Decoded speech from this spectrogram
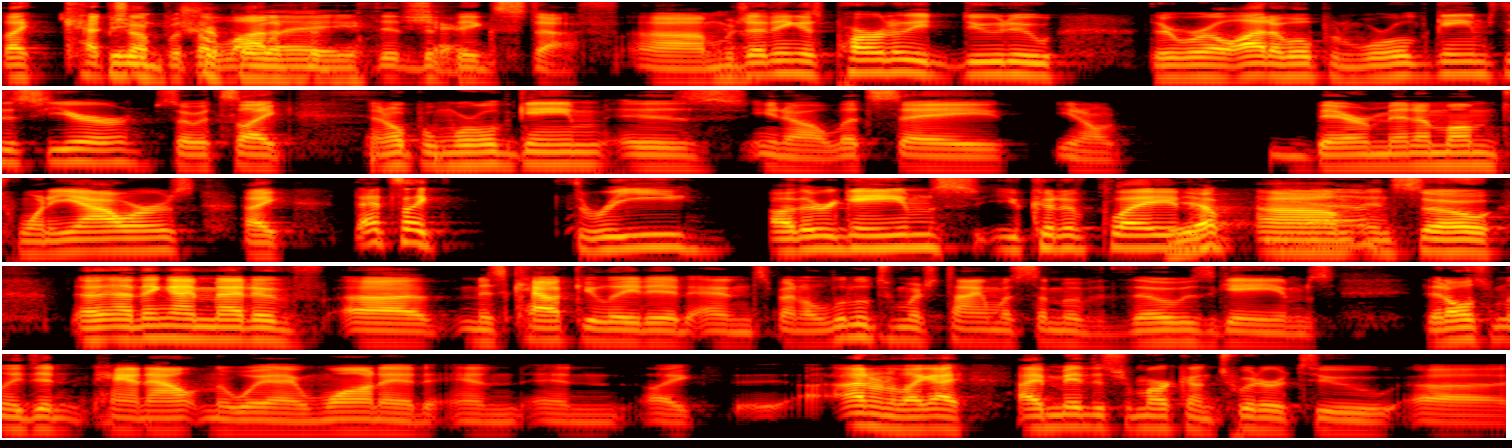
like catch up Big with a lot of the, AAA. the, the big stuff, um, which I think is partly due to there were a lot of open world games this year. So it's like an open world game is you know let's say you know bare minimum 20 hours. Like that's like three other games you could have played. Yep. Um, Yeah. and so I think I might have uh, miscalculated and spent a little too much time with some of those games that ultimately didn't pan out in the way I wanted. And and like I don't know, like I I made this remark on Twitter to uh,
